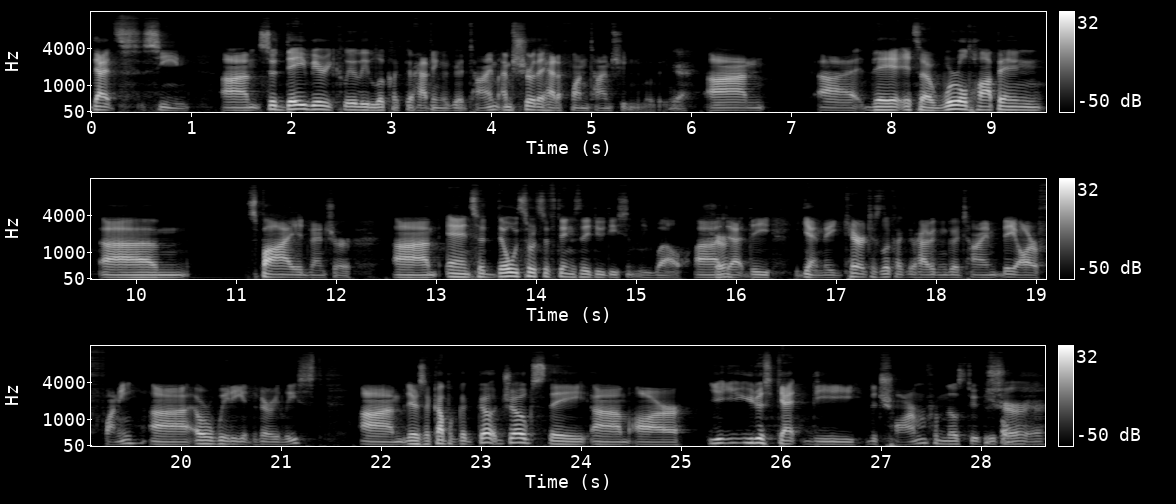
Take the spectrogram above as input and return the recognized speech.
that's seen. Um, so they very clearly look like they're having a good time. I'm sure they had a fun time shooting the movie. Yeah. Um, uh, they it's a world hopping um, spy adventure. Um, and so those sorts of things they do decently well. Uh, Sure. That the again the characters look like they're having a good time. They are funny uh, or witty at the very least. Um, there's a couple good go- jokes. They um, are you, you just get the the charm from those two people Sure.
